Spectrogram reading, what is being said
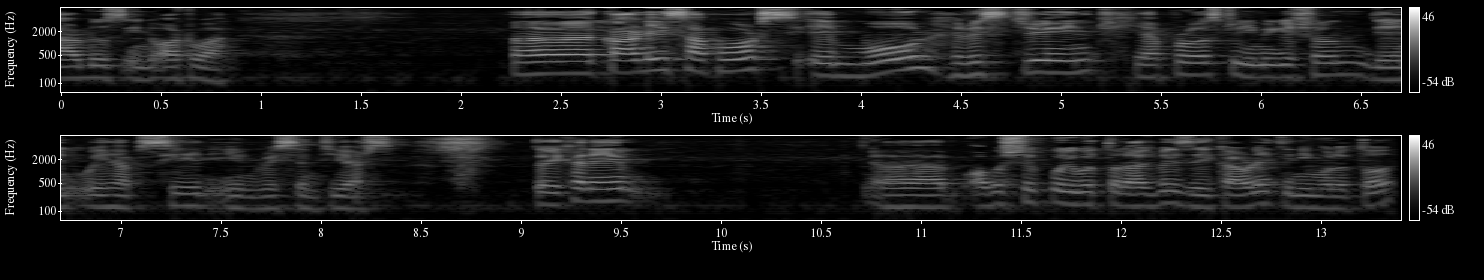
Cardus in Ottawa Carney supports a more restrained approach to immigration than we have seen in recent years. তো এখানে আহ, অবশ্যই পরিবর্তন আসবে যেই কারণে তিনি মূলত আহ,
